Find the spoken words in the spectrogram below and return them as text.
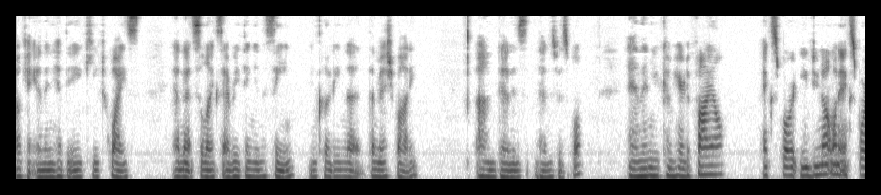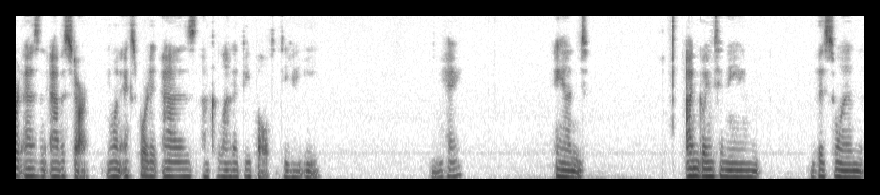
Okay, and then you hit the A key twice, and that selects everything in the scene, including the, the mesh body um, that is that is visible and then you come here to File, Export. You do not want to export as an Avastar. You want to export it as a Collada default, DAE. Okay? And I'm going to name this one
